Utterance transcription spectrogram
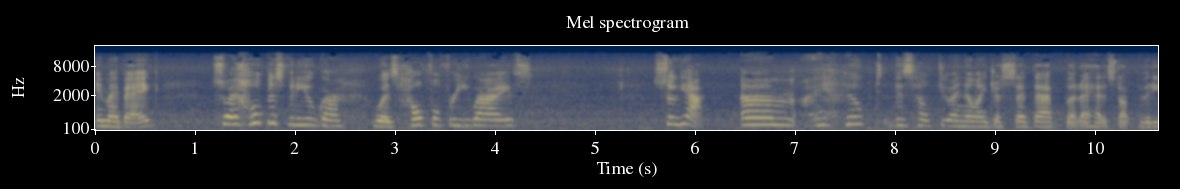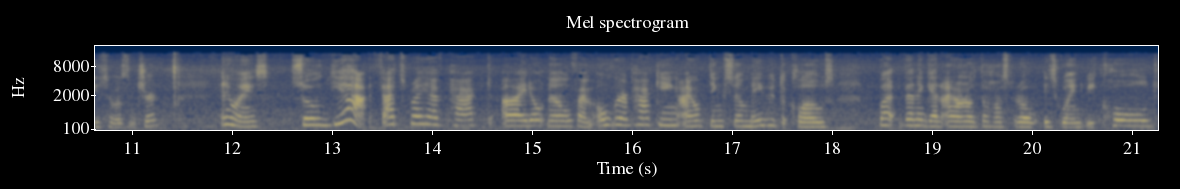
in my bag. So I hope this video was helpful for you guys. So yeah, um, I hoped this helped you. I know I just said that, but I had to stop the video so I wasn't sure. Anyways, so yeah, that's what I have packed. I don't know if I'm overpacking. I don't think so. Maybe with the clothes. But then again, I don't know if the hospital is going to be cold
